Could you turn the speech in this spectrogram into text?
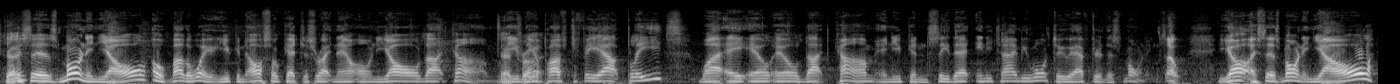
Okay. It says, Morning, y'all. Oh, by the way, you can also catch us right now on y'all.com. That's Leave the apostrophe out, please. Y A L L dot com, and you can see that anytime you want to after this morning. So, y'all, it says, Morning, y'all.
